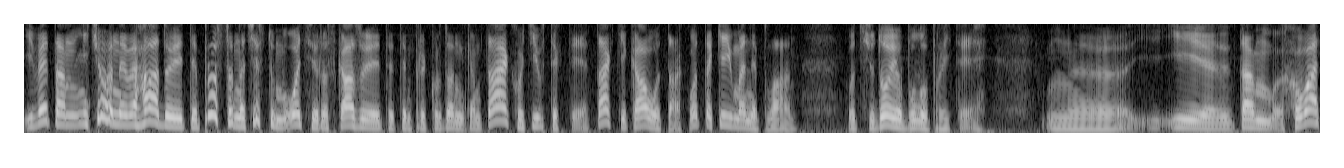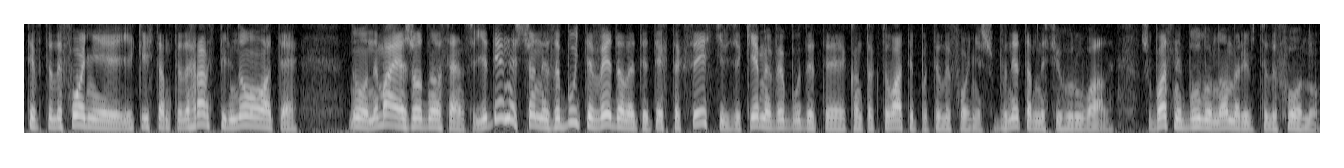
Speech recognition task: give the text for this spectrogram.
І ви там нічого не вигадуєте, просто на чистому оці розказуєте тим прикордонникам, так, хотів втекти, так, тікав, отак, от такий в мене план. От сюдою було пройти. Е, І там ховати в телефоні якісь там телеграм-спільноти. Ну, немає жодного сенсу. Єдине, що не забудьте видалити тих таксистів, з якими ви будете контактувати по телефоні, щоб вони там не фігурували, щоб у вас не було номерів телефону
